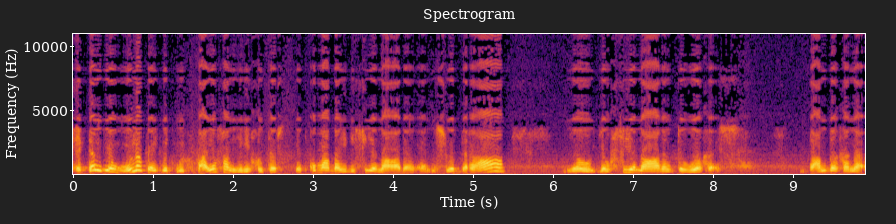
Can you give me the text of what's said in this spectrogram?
Ek dink jou moeilikheid met met baie van hierdie goeters, dit kom maar by die veelading en sodra jou jou veelading te hoog is, dan begin 'n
